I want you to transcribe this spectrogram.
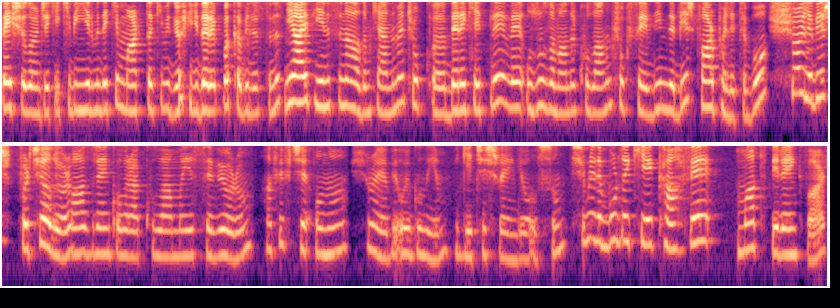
5 yıl önceki 2020'deki Mart'taki videoya giderek bakabilirsiniz. Nihayet yenisini aldım kendime. Çok e, bereketli ve uzun zamandır kullandım. Çok sevdiğim de bir far paleti bu. Şöyle bir fırça alıyorum. Baz renk olarak kullanmayı seviyorum. Hafifçe onu şuraya bir uygulayayım. Bir geçiş rengi olsun. Şimdi de buradaki kahve mat bir renk var.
